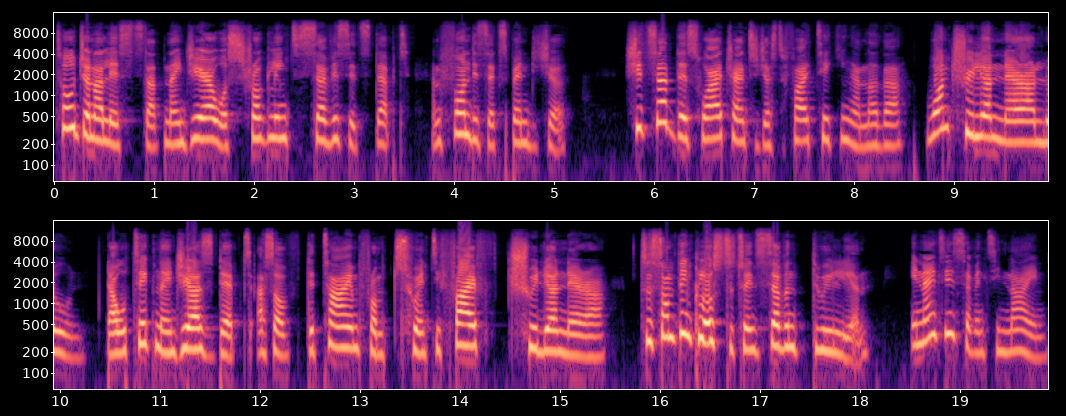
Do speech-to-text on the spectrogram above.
told journalists that Nigeria was struggling to service its debt and fund its expenditure. She'd said this while trying to justify taking another 1 trillion naira loan that would take Nigeria's debt as of the time from 25 trillion naira to something close to 27 trillion. In 1979,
